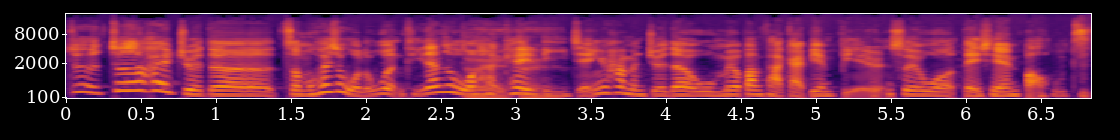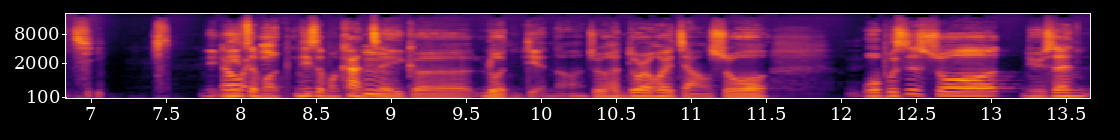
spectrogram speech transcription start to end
就是就是会觉得怎么会是我的问题？但是我很可以理解，因为他们觉得我没有办法改变别人，所以我得先保护自己。你你怎么你怎么看这一个论点呢？嗯、就很多人会讲说，我不是说女生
